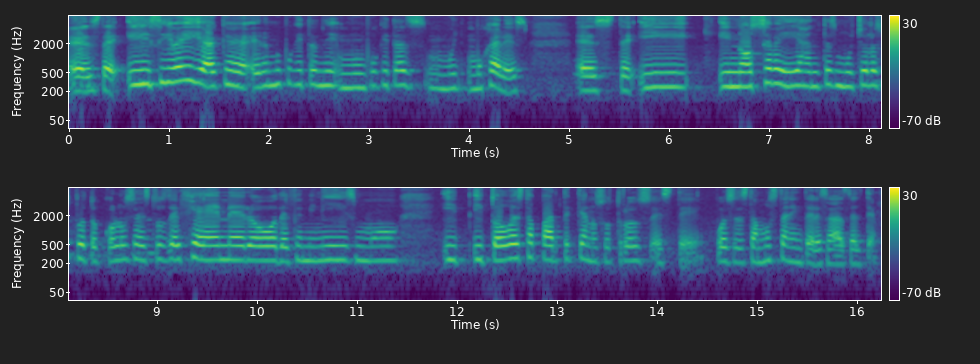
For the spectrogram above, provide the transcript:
este, y sí veía que eran muy poquitas, muy poquitas mujeres. Este, y, y no se veía antes mucho los protocolos estos del género, del feminismo y, y toda esta parte que a nosotros este, pues estamos tan interesadas del tema.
